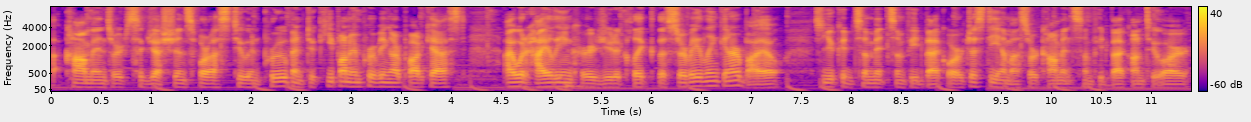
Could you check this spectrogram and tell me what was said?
uh, comments, or suggestions for us to improve and to keep on improving our podcast, I would highly encourage you to click the survey link in our bio so you could submit some feedback or just DM us or comment some feedback onto our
